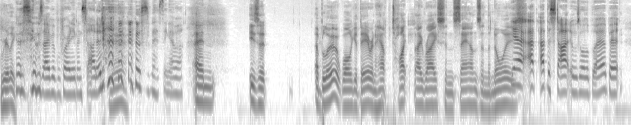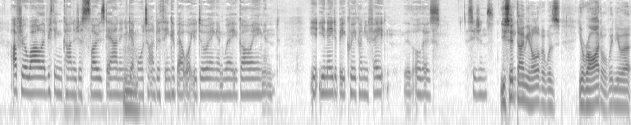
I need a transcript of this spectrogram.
Really? It was, it was over before it even started. Yeah. it was the best thing ever. And is it a blur while you're there and how tight they race and sounds and the noise? Yeah, at, at the start it was all a blur, but after a while everything kind of just slows down and you Mm. get more time to think about what you're doing and where you're going, and you, you need to be quick on your feet with all those decisions. You said. Damien Oliver was your idol when you were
